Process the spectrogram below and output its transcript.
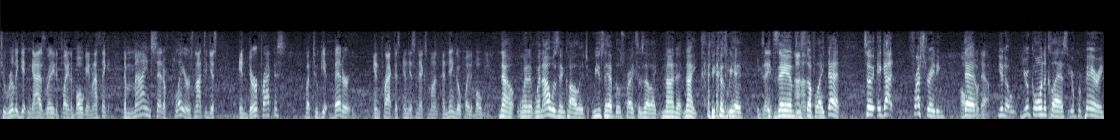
to really getting guys ready to play in a bowl game. And I think the mindset of players not to just endure practice, but to get better in practice in this next month and then go play the bowl game. Now, when when I was in college, we used to have those practices at like nine at night because we had Exams. exams and Uh-huh. stuff like that. So it got frustrating Oh, that no doubt. you know you're going to class, you're preparing,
